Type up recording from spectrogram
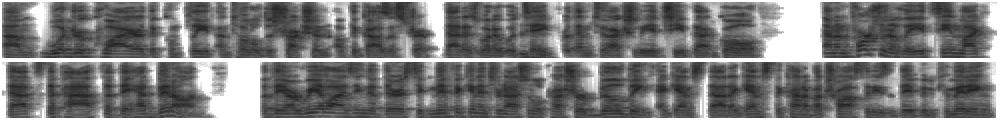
um, would require the complete and total destruction of the Gaza Strip. That is what it would mm-hmm. take for them to actually achieve that goal. And unfortunately, it seemed like that's the path that they had been on. But they are realizing that there is significant international pressure building against that, against the kind of atrocities that they've been committing,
